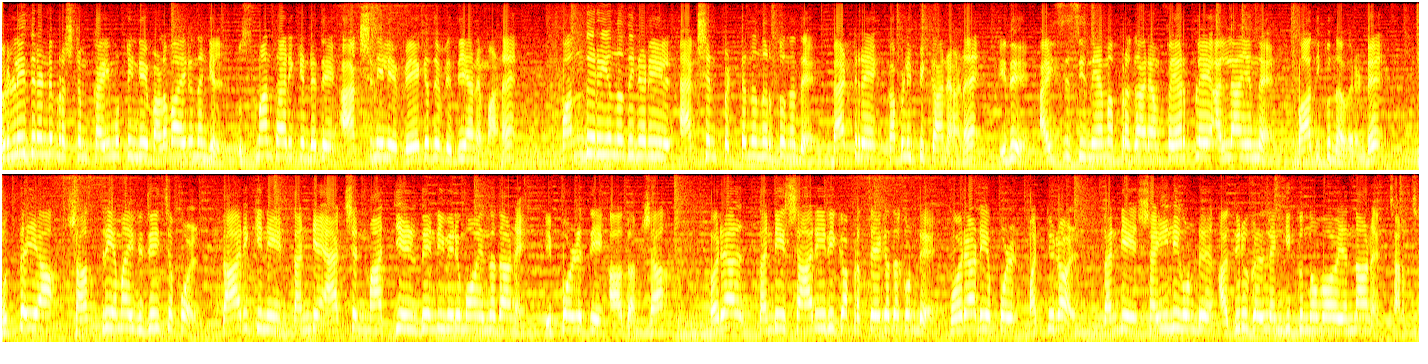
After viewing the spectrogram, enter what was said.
മുരളീധരന്റെ പ്രശ്നം കൈമുട്ടിന്റെ വളവായിരുന്നെങ്കിൽ ഉസ്മാൻ താരിഖിന്റേത് ആക്ഷനിലെ വേഗത വ്യതിയാനമാണ്. പന്തെറിയുന്നതിനിടയിൽ ആക്ഷൻ പെട്ടെന്ന് നിർത്തുന്നത് ബാറ്ററെ കബളിപ്പിക്കാനാണ്. ഇത് ഐ സി സി നിയമപ്രകാരം ഫെയർ പ്ലേ അല്ല എന്ന് വാദിക്കുന്നവരുണ്ട്. മുത്തയ്യ ശാസ്ത്രീയമായി വിജയിച്ചപ്പോൾ താരിഖിന് തന്റെ ആക്ഷൻ മാറ്റി എഴുതേണ്ടി വരുമോ എന്നതാണ് ഇപ്പോഴത്തെ ആകാംക്ഷ. ഒരാൾ തന്റെ ശാരീരിക പ്രത്യേകത കൊണ്ട് പോരാടിയപ്പോൾ മറ്റൊരാൾ തന്റെ ശൈലി കൊണ്ട് അതിരുകൾ ലംഘിക്കുന്നുവോ എന്നാണ് ചർച്ച.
